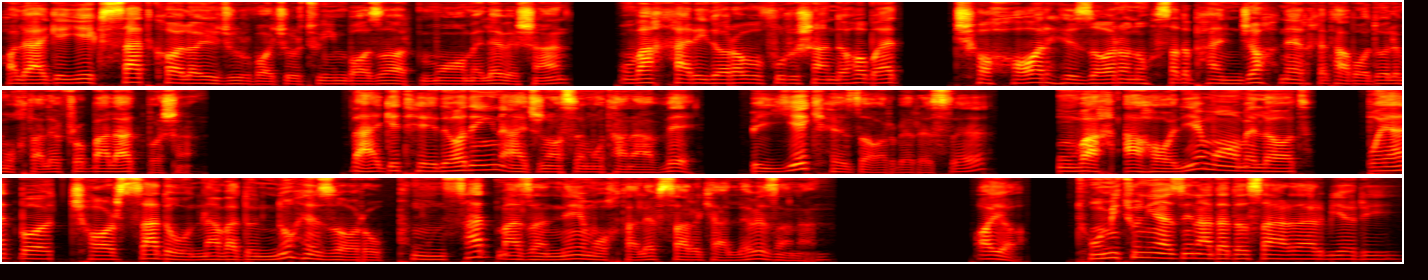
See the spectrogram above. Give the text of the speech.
حالا اگه یک صد کالای جور و جور تو این بازار معامله بشن اون وقت خریدارا و فروشنده ها باید 4950 نرخ تبادل مختلف رو بلد باشن. و اگه تعداد این اجناس متنوع به یک هزار برسه اون وقت اهالی معاملات باید با 499500 مزنه مختلف سر و کله بزنن آیا تو می‌تونی از این عددا سر در بیاری؟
